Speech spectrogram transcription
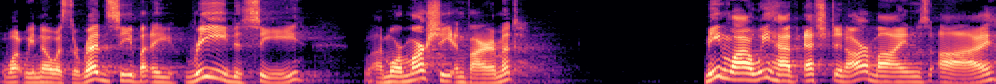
what we know as the Red Sea, but a reed sea, a more marshy environment. Meanwhile, we have etched in our mind's eye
